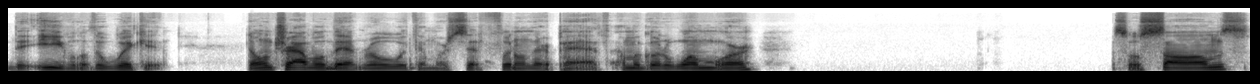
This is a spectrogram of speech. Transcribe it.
the evil of the wicked. Don't travel that road with them or set foot on their path. I'm going to go to one more. So, Psalms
